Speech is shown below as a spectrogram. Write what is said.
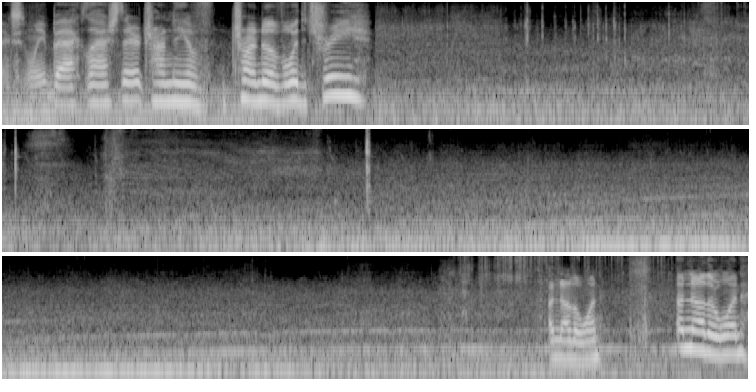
Accidentally backlash there, trying to trying to avoid the tree. Another one. Another one.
